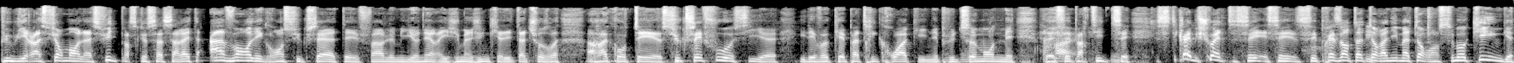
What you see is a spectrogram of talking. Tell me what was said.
publiera sûrement la suite parce que ça s'arrête avant les grands succès à TF1, Le Millionnaire, et j'imagine qu'il y a des tas de choses à raconter. Succès fou aussi. euh, il évoquait Patrick Roy qui n'est plus de ce monde, mais euh, fait partie de ces... C'était quand même chouette, ces, ces, ces présentateurs-animateurs en smoking.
